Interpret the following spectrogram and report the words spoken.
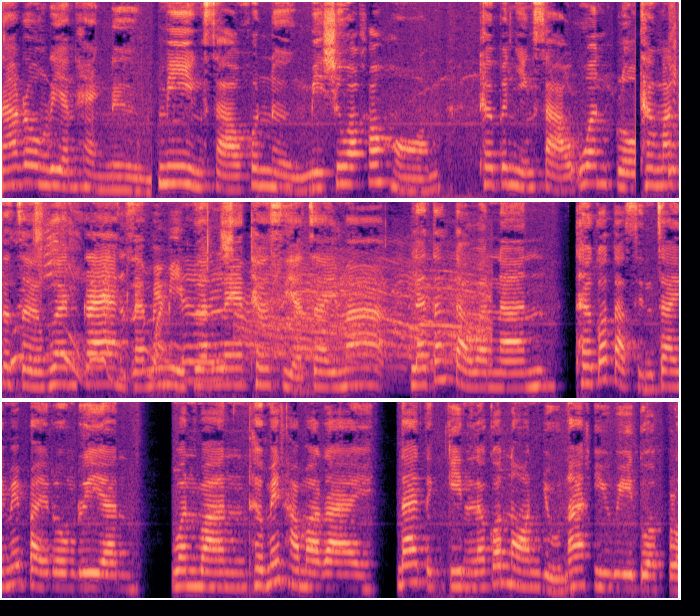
ณโรงเรียนแห่งหนึ่ง มีหญิงสาวคนหนึ่งมีชื่อว่าข้าวหอม เธอเป็นหญิงสาวอ้วนโกลมเธอมักจะเจอเพื่อนแกล้ง และไม่มีเพื่อนเล่น เธอเสียใจมาก และตั้งแต่วันนั้น เธอก็ตัดสินใจไม่ไปโรงเรียน วันๆเธอไม่ทำอะไร ได้แต่กินแล้วก็นอนอยู่หน้าทีวีตัวโปร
